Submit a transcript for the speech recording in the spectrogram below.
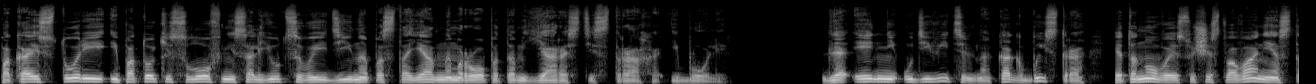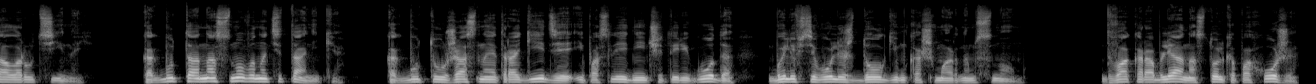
пока истории и потоки слов не сольются воедино постоянным ропотом ярости, страха и боли. Для Энни удивительно, как быстро это новое существование стало рутиной. Как будто она снова на «Титанике». Как будто ужасная трагедия и последние четыре года были всего лишь долгим кошмарным сном. Два корабля настолько похожи,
